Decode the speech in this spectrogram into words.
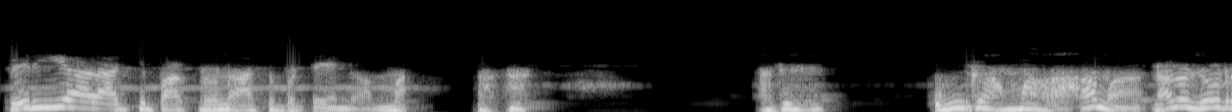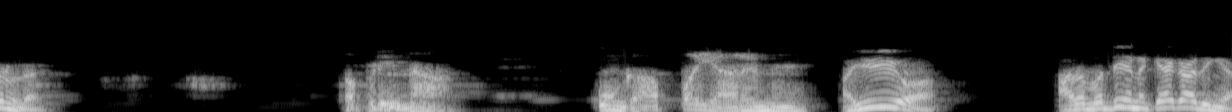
பெரிய ஆள் ஆக்கி ஆசைப்பட்டேன் எங்க அம்மா. அது உங்க அம்மாவா? ஆமா நானும் சொல்றேன்ல. அப்படின்னா உங்க அப்பா யாருன்னு? ஐயோ அத பத்தி என்ன கேட்காதீங்க.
